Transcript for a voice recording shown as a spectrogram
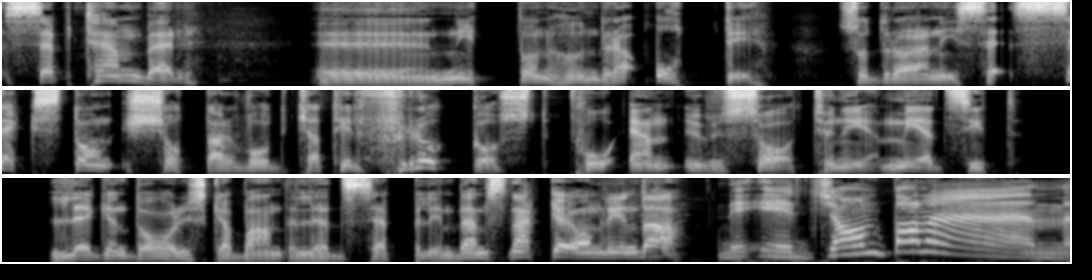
september eh, 1980 så drar han i sig 16 shottar vodka till frukost på en USA-turné med sitt legendariska band Led Zeppelin. Vem snackar jag om Linda? Det är John Bonham.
